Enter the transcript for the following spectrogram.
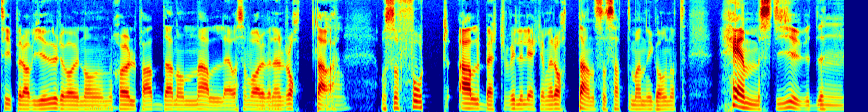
typer av djur, det var ju någon sköldpadda, någon nalle och sen var det väl en råtta? Ja. Och så fort Albert ville leka med råttan så satte man igång något hemskt ljud Mm.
